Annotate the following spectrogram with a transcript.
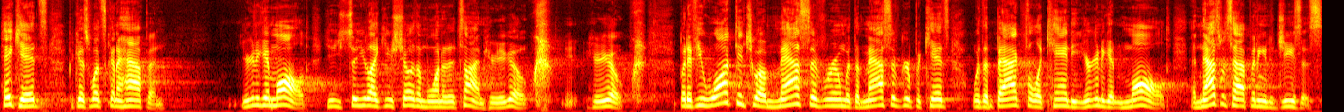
Hey, kids, because what's going to happen? You're going to get mauled. You, so you like you show them one at a time. Here you go. Here you go. But if you walked into a massive room with a massive group of kids with a bag full of candy, you're going to get mauled. And that's what's happening to Jesus.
